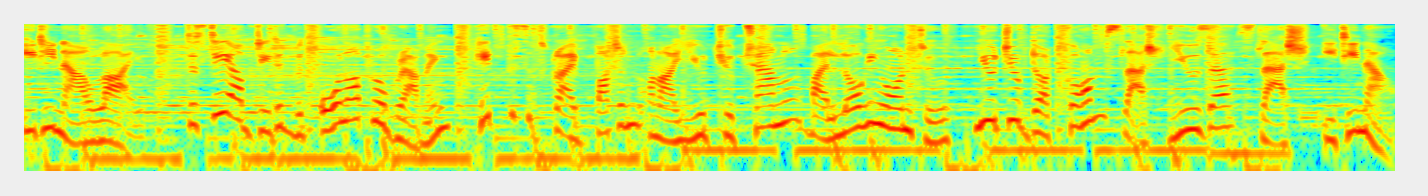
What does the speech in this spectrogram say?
etnowlive. To stay updated with all our programming, hit the subscribe button on our YouTube channel by logging on to youtube.com slash user slash etnow.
